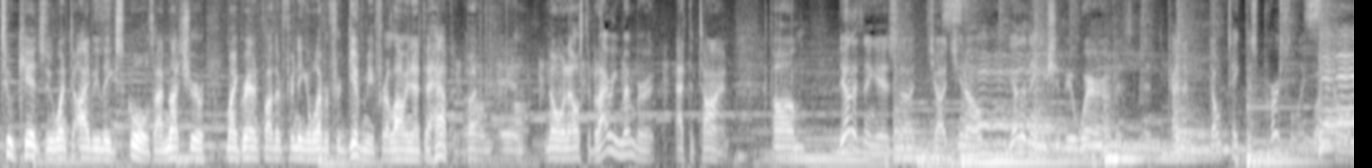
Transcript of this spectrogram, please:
two kids who went to Ivy League schools. I'm not sure my grandfather Finnegan will ever forgive me for allowing that to happen, but um, and no one else did. But I remember it at the time. Um, the other thing is, uh, Judge, you know, the other thing you should be aware of is, and kind of don't take this personally, what's going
